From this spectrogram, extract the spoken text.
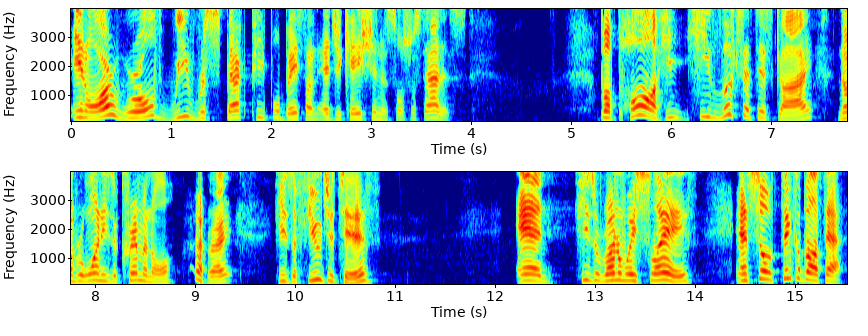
In our world, we respect people based on education and social status. But Paul, he, he looks at this guy. Number one, he's a criminal, right? He's a fugitive. And he's a runaway slave. And so think about that.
